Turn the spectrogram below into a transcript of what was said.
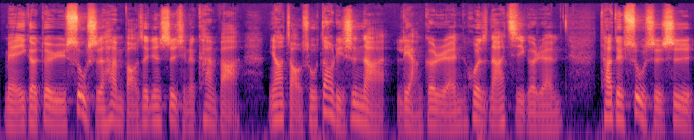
每一个对于素食汉堡这件事情的看法，你要找出到底是哪两个人或者哪几个人，他对素食是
